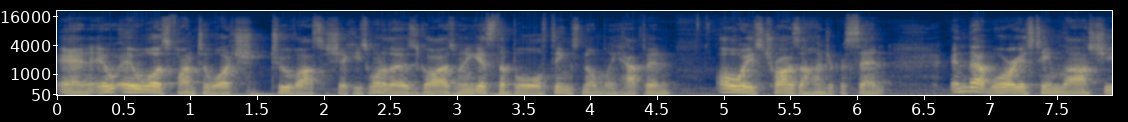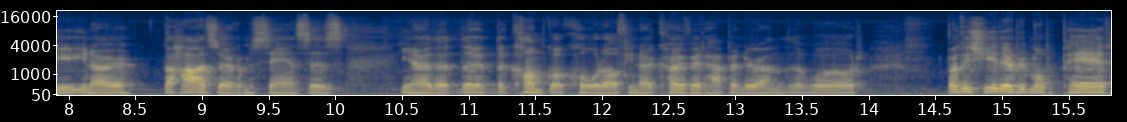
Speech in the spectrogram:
and it, it was fun to watch Tuivasa-Sheck. He's one of those guys, when he gets the ball, things normally happen. Always tries 100%. In that Warriors team last year, you know, the hard circumstances, you know, the, the, the comp got called off, you know, COVID happened around the world. But this year they're a bit more prepared.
